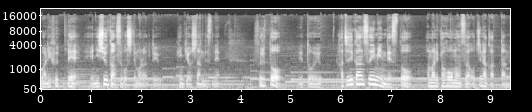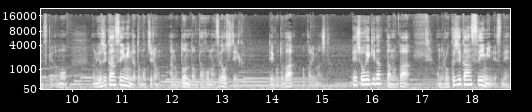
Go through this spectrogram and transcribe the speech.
割り振って2週間過ごしてもらうという研究をしたんですね。すると、えっと、8時間睡眠ですとあまりパフォーマンスは落ちなかったんですけどもあの4時間睡眠だともちろんあのどんどんパフォーマンスが落ちていくっていうことが分かりました。で衝撃だったのがあの6時間睡眠ですね。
